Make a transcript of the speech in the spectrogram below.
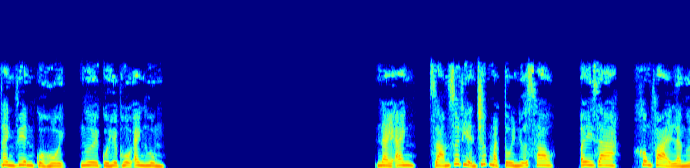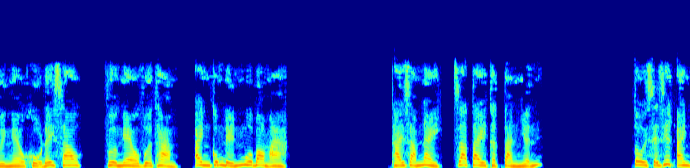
Thành viên của hội, người của Hiệp hội Anh Hùng. Này anh, dám xuất hiện trước mặt tôi nữa sao? Ây ra, không phải là người nghèo khổ đây sao? Vừa nghèo vừa thảm, anh cũng đến mua bom à? Thái giám này, ra tay thật tàn nhẫn. Tôi sẽ giết anh.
